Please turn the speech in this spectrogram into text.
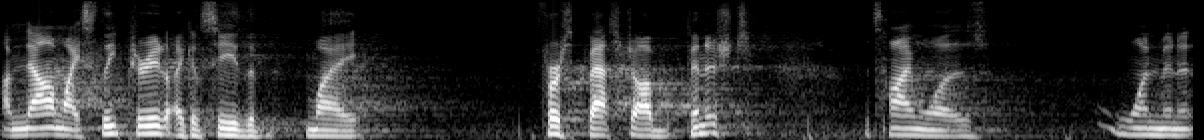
I'm now in my sleep period. I can see the, my first batch job finished. The time was 1 minute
